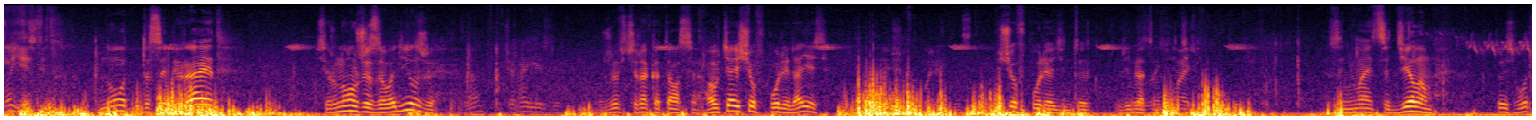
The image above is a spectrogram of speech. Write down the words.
Ну ездит. Ну дособирает. Все равно уже заводил же. Да, вчера ездил. Уже вчера катался. А у тебя еще в поле, да, есть? Еще в поле один стоит. Еще в поле один. То, ребята, занимается делом. То есть вот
